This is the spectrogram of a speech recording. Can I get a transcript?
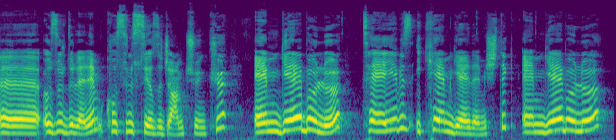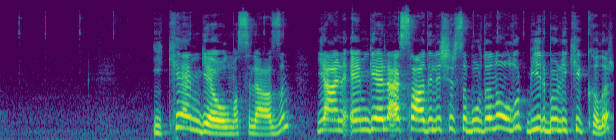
e, özür dilerim kosinüs yazacağım çünkü. mg bölü t'ye biz 2 mg demiştik. mg bölü 2 mg olması lazım. Yani mg'ler sadeleşirse burada ne olur? 1 bölü 2 kalır.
